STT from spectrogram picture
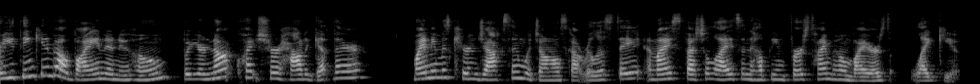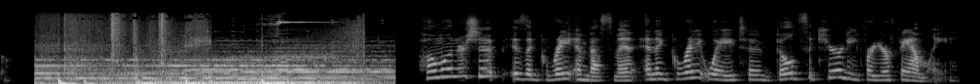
Are you thinking about buying a new home, but you're not quite sure how to get there? My name is Karen Jackson with John L. Scott Real Estate, and I specialize in helping first-time homebuyers like you. Homeownership is a great investment and a great way to build security for your family.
